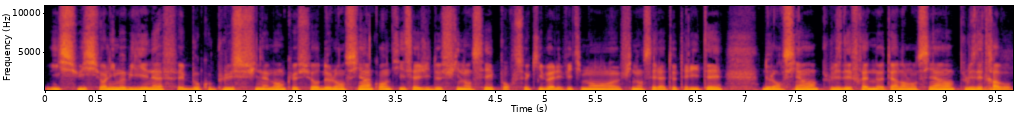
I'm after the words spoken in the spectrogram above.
Il suit sur l'immobilier neuf et beaucoup plus finalement que sur de l'ancien quand il s'agit de financer, pour ceux qui veulent effectivement euh, financer la totalité, de l'ancien, plus des frais de notaire dans l'ancien, plus des travaux.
